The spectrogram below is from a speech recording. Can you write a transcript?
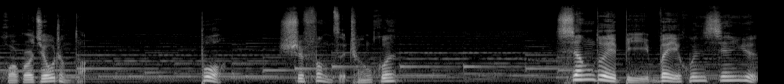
火锅纠正道：“不，是奉子成婚。”相对比“未婚先孕”“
